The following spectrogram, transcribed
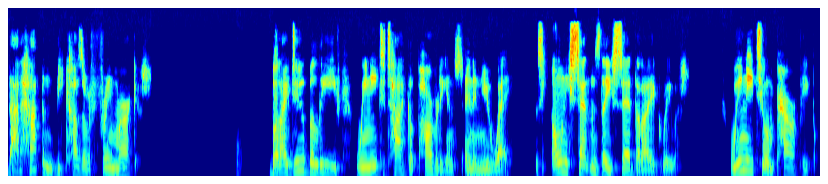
that happened because of a free market. But I do believe we need to tackle poverty in, in a new way. It's the only sentence they said that I agree with. We need to empower people.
